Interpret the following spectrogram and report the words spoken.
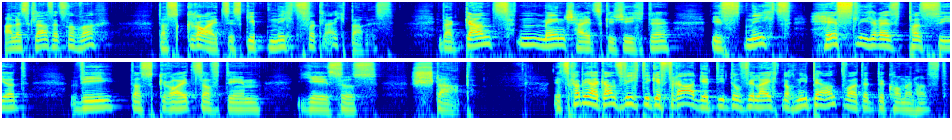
Alles klar, seid noch wach? Das Kreuz, es gibt nichts Vergleichbares. Der ganzen Menschheitsgeschichte ist nichts Hässlicheres passiert wie das Kreuz, auf dem Jesus starb. Jetzt habe ich eine ganz wichtige Frage, die du vielleicht noch nie beantwortet bekommen hast.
